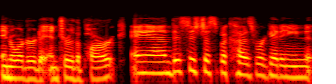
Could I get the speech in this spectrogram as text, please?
in order to enter the park. And this is just because we're getting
